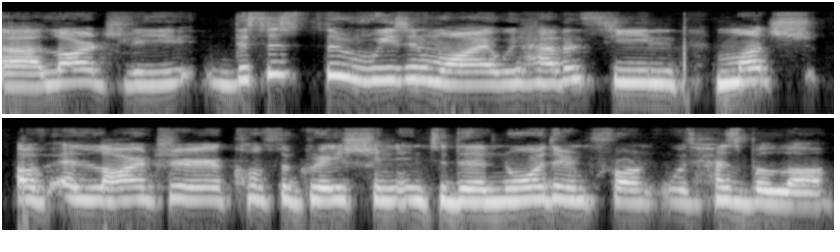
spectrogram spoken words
uh, largely. This is the reason why we haven't seen much of a larger conflagration into the northern front with Hezbollah.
